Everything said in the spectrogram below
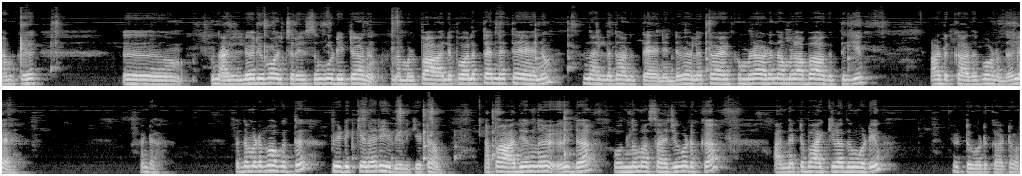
നമുക്ക് നല്ലൊരു മോയ്സ്ചറൈസും കൂടിയിട്ടാണ്. നമ്മൾ പാൽ പോലെ തന്നെ തേനും നല്ലതാണ്. തേനിന്റെ വില കഴിക്കുമ്പോഴാണ് നമ്മൾ ആ ഭാഗത്തേക്ക് അടുക്കാതെ പോണത് അല്ലേ? കണ്ടോ? അപ്പം നമ്മുടെ മുഖത്ത് പിടിക്കുന്ന രീതിയിലേക്ക് കേട്ടോ അപ്പോൾ ആദ്യം ഒന്ന് ഇടുക ഒന്ന് മസാജ് കൊടുക്കുക എന്നിട്ട് ബാക്കിയുള്ളതും കൂടി ഇട്ട് കൊടുക്കുക കേട്ടോ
